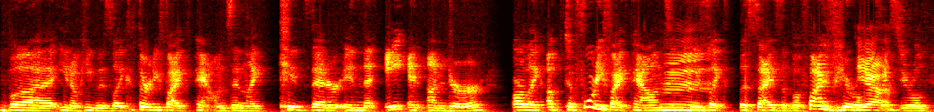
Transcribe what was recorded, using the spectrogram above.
But you know he was like thirty five pounds, and like kids that are in the eight and under are like up to forty five pounds, and he's like the size of a five year old, Mm. Yeah. six year old.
